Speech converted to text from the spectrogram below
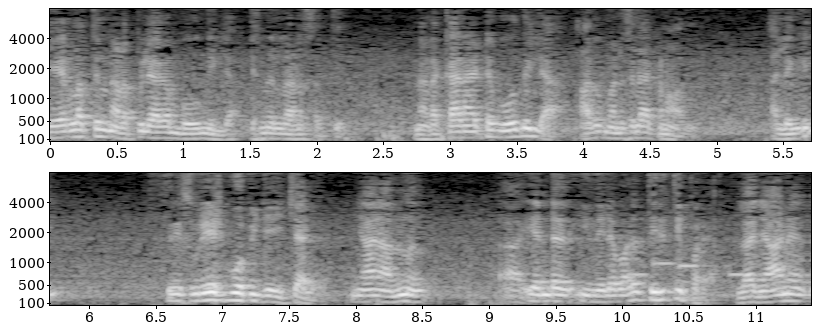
കേരളത്തിൽ നടപ്പിലാകാൻ പോകുന്നില്ല എന്നുള്ളതാണ് സത്യം. നടക്കാനായിട്ട് പോകുന്നില്ല. അത് മനസ്സിലാക്കണം അത് അല്ലെങ്കിൽ ശ്രീ സുരേഷ് ഗോപി ജയിച്ചാൽ ഞാൻ അന്ന് എന്റെ ഈ നിലപാട് തിരുത്തി പറയാം. അല്ല ഞാൻ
